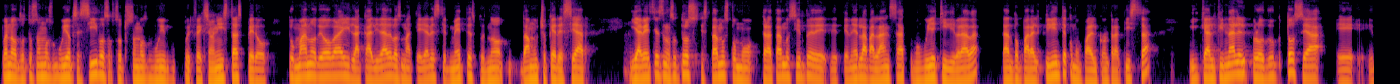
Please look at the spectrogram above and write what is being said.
bueno, nosotros somos muy obsesivos, nosotros somos muy perfeccionistas, pero tu mano de obra y la calidad de los materiales que metes, pues no da mucho que desear. Y a veces nosotros estamos como tratando siempre de, de tener la balanza como muy equilibrada, tanto para el cliente como para el contratista, y que al final el producto sea eh,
